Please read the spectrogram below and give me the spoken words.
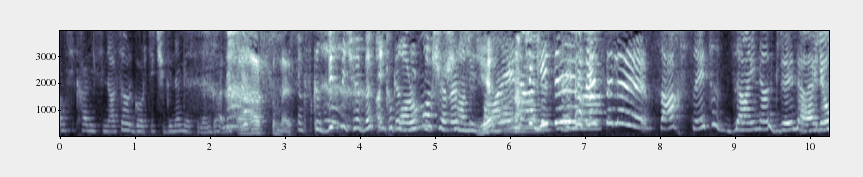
ամսի քանիսին ասա, որ գործի չգնամ, ես էլ եմ գալիս։ Ասում ես։ Սկզբից միջև վերջ ինքը է Շուշանի։ Ես- բարելա, Աղջիկ, լսելա, տեսել եմ։ Սաղ սեթը ձայնագրել է, Այո,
